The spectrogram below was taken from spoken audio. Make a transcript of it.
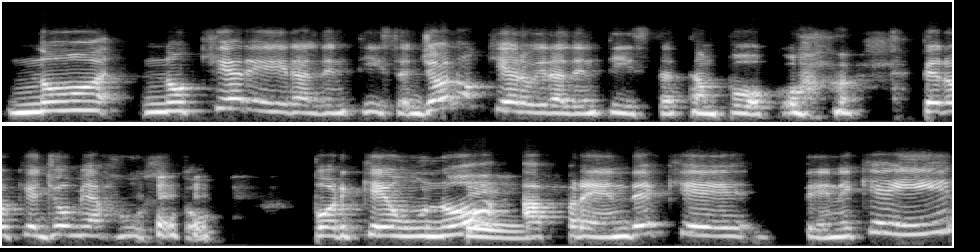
no, no quiere ir al dentista. Yo no quiero ir al dentista tampoco, pero que yo me ajusto, porque uno aprende que tiene que ir,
